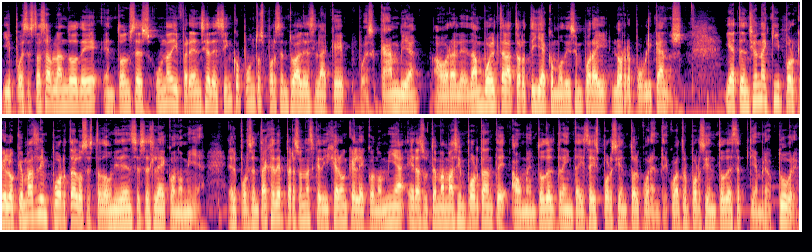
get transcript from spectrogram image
y pues estás hablando de entonces una diferencia de 5 puntos porcentuales la que pues cambia, ahora le da dan vuelta la tortilla, como dicen por ahí los republicanos. Y atención aquí porque lo que más le importa a los estadounidenses es la economía. El porcentaje de personas que dijeron que la economía era su tema más importante aumentó del 36% al 44% de septiembre a octubre.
